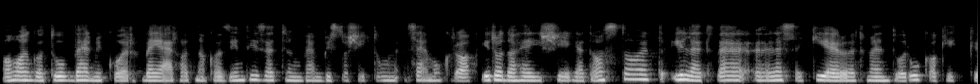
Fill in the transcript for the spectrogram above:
a hallgatók bármikor bejárhatnak az intézetünkben, biztosítunk számukra irodahelyiséget, asztalt, illetve lesz egy kijelölt mentoruk, akik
